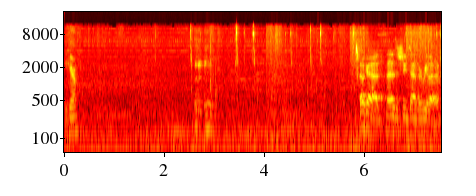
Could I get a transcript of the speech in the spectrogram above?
You hear him? Oh god, that is a shoot time to reload.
